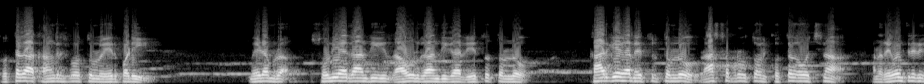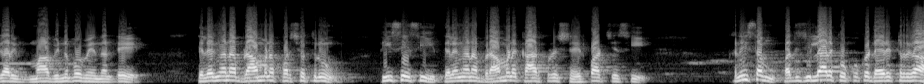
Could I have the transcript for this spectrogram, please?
కొత్తగా కాంగ్రెస్ ప్రభుత్వంలో ఏర్పడి మేడం సోనియా గాంధీ రాహుల్ గాంధీ గారి నేతృత్వంలో ఖార్గే గారి నేతృత్వంలో రాష్ట్ర ప్రభుత్వానికి కొత్తగా వచ్చిన మన రేవంత్ రెడ్డి గారి మా విన్నపం ఏంటంటే తెలంగాణ బ్రాహ్మణ పరిషత్తును తీసేసి తెలంగాణ బ్రాహ్మణ కార్పొరేషన్ ఏర్పాటు చేసి కనీసం పది జిల్లాలకు ఒక్కొక్క డైరెక్టర్గా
